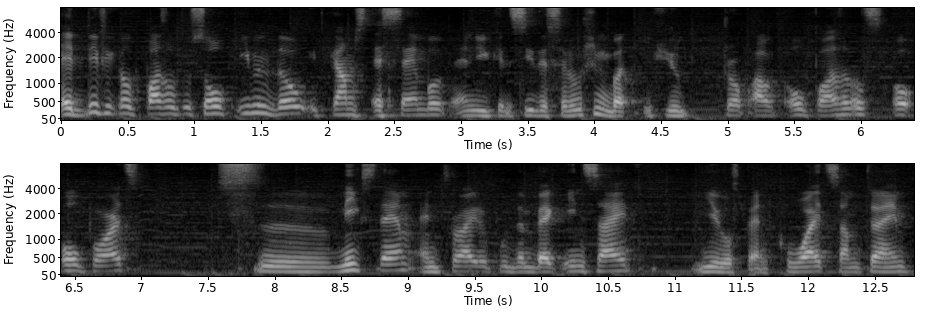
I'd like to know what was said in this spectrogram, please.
a difficult puzzle to solve, even though it comes assembled and you can see the solution. But if you drop out all puzzles, all, all parts, uh, mix them and try to put them back inside, you will spend quite some time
